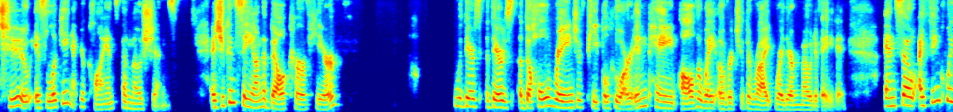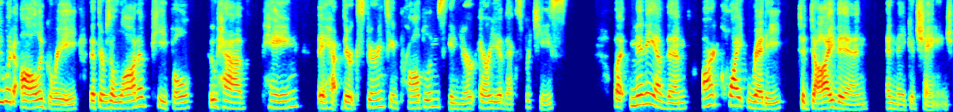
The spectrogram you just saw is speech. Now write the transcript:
two is looking at your client's emotions. As you can see on the bell curve here, there's there's the whole range of people who are in pain all the way over to the right where they're motivated. And so I think we would all agree that there's a lot of people who have pain, they have they're experiencing problems in your area of expertise, but many of them aren't quite ready to dive in and make a change.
